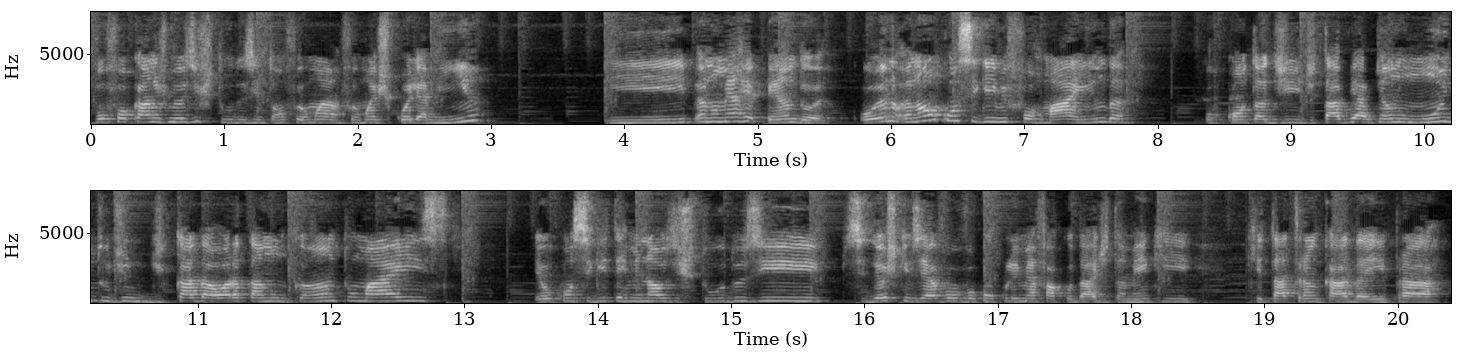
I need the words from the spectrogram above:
vou focar nos meus estudos. Então foi uma, foi uma escolha minha e eu não me arrependo. Ou eu, eu não consegui me formar ainda, por conta de estar tá viajando muito, de, de cada hora estar tá num canto, mas eu consegui terminar os estudos e, se Deus quiser, vou, vou concluir minha faculdade também, que, que tá trancada aí para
